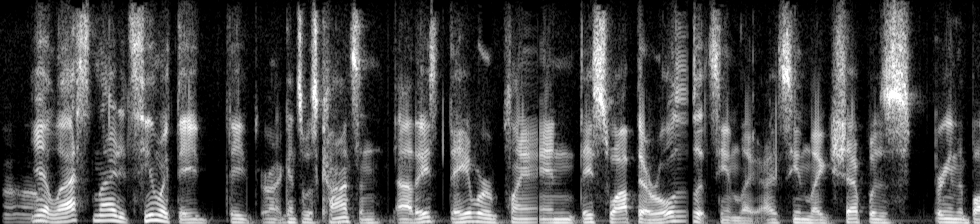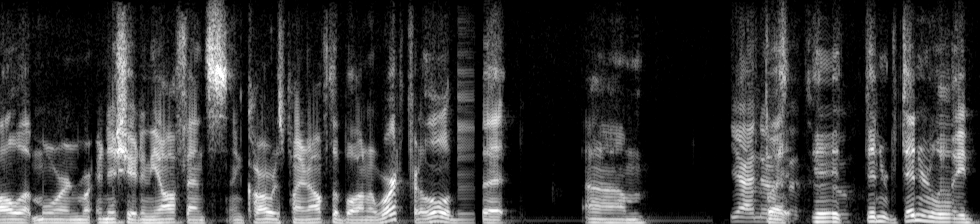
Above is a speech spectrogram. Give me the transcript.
Um, Yeah, last night it seemed like they they against Wisconsin. Uh, they they were playing. They swapped their roles. It seemed like I seemed like Shep was bringing the ball up more and initiating the offense, and Carr was playing off the ball, and it worked for a little bit. Um, yeah, I noticed but that too. it didn't didn't really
